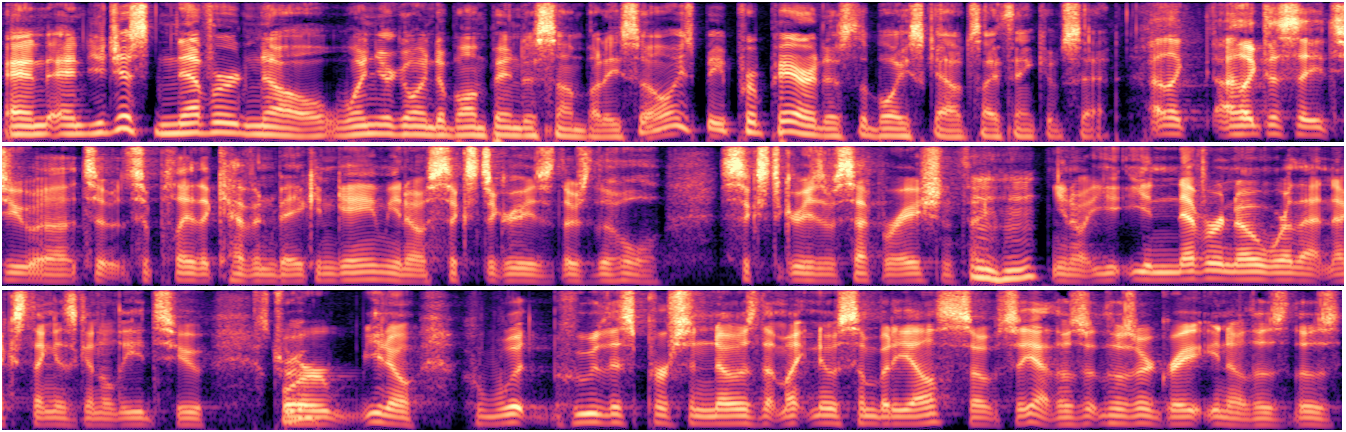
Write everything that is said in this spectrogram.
And and you just never know when you're going to bump into somebody. So always be prepared, as the Boy Scouts I think have said. I like I like to say to uh, to to play the Kevin Bacon game. You know, six degrees. There's the whole six degrees of separation thing. Mm-hmm. You know, you, you never know where that next thing is going to lead to, or you know who who this person knows that might know somebody else. So so yeah, those are those are great. You know, those those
